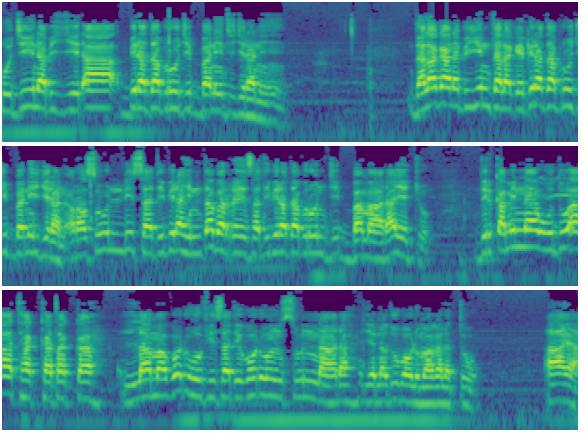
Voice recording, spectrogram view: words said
هجين بجيرا بر دبروا جبني تجراني. Dalagaa nabiyyiin dalage bira dabruu jibbanii jiran rasuulli sadi bira hin dabarre sadi bira dabruun jibbamaadha jechu dirqaminnaa wudu'aa takka takka lama godhuufi sadi godhuun sunnaadha jenna duuba walumaa galattu aya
